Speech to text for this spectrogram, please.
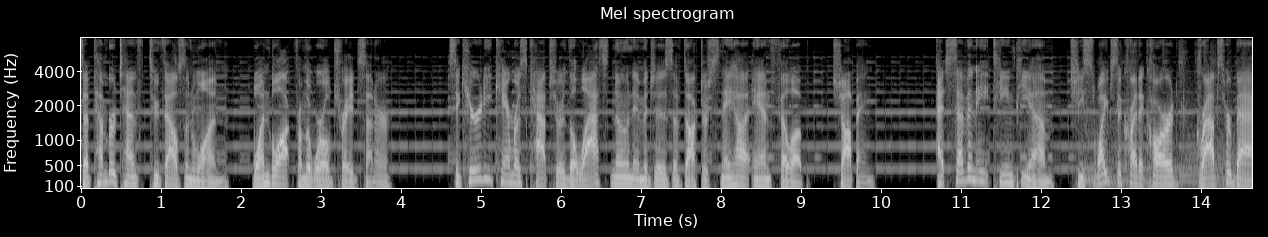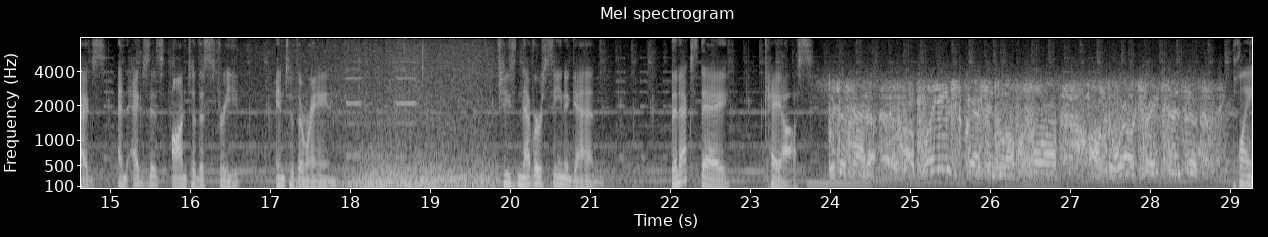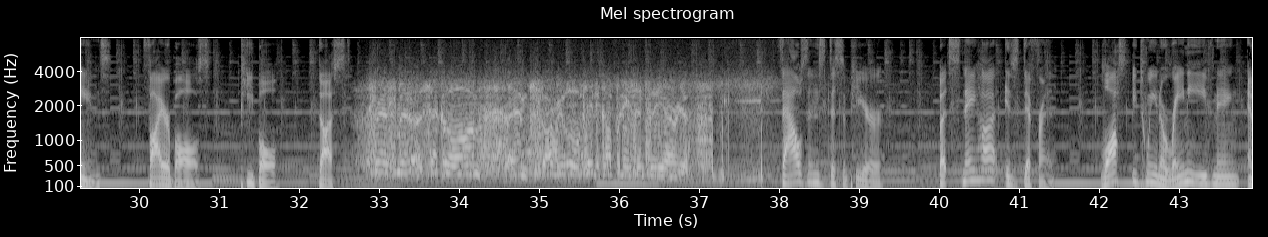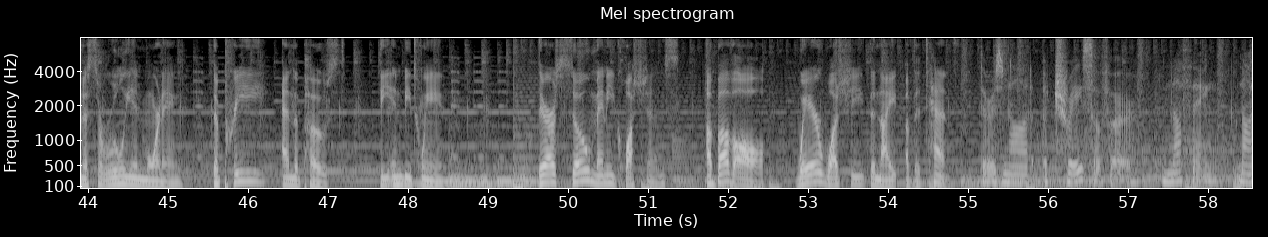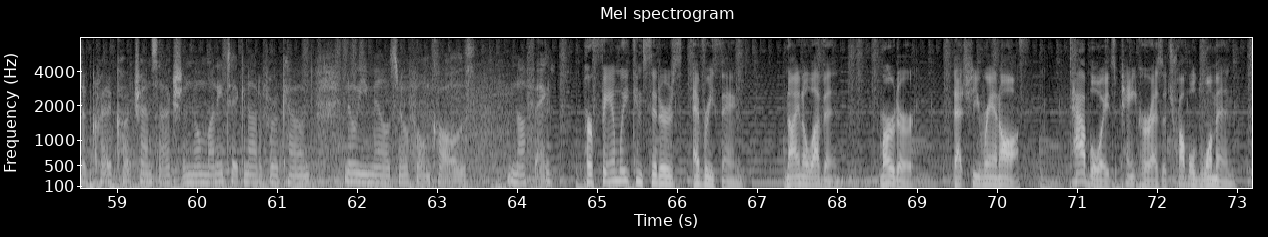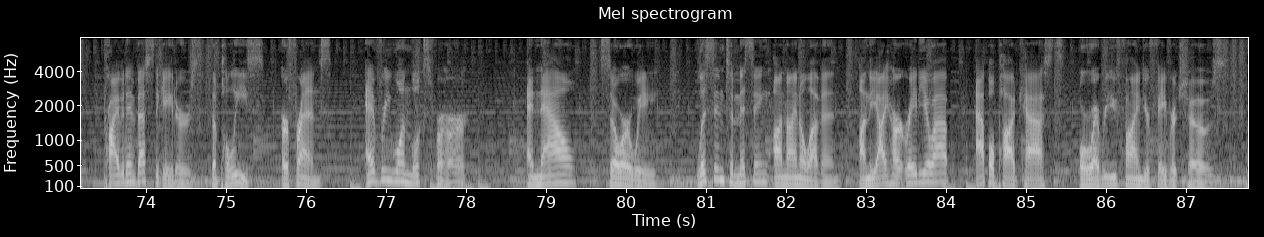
September 10th, 2001, one block from the World Trade Center. Security cameras capture the last known images of Dr. Sneha Anne Philip shopping. At 7:18 p.m., she swipes a credit card, grabs her bags, and exits onto the street into the rain. She's never seen again. The next day, chaos. We just had a, a plane crash into level four of the World Trade Center. Planes, fireballs, people, dust. Transmit a second alarm and start relocating companies into the area. Thousands disappear. But Sneha is different. Lost between a rainy evening and a cerulean morning, the pre and the post, the in between. There are so many questions. Above all, where was she the night of the 10th? There is not a trace of her. Nothing. Not a credit card transaction, no money taken out of her account, no emails, no phone calls. Nothing. Her family considers everything 9 11, murder, that she ran off. Tabloids paint her as a troubled woman. Private investigators, the police, her friends. Everyone looks for her. And now, so are we. Listen to Missing on 9 11 on the iHeartRadio app, Apple Podcasts, or wherever you find your favorite shows.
